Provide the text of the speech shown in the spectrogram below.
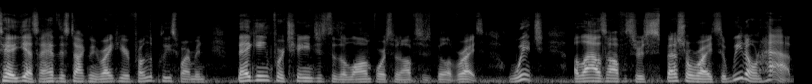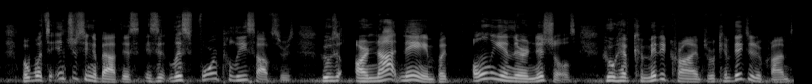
Yes, I have this document right here from the police department begging for changes to the Law Enforcement Officers Bill of Rights, which allows officers special rights that we don't have. But what's interesting about this is it lists four police officers who are not named, but only in their initials, who have committed crimes, were convicted of crimes,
